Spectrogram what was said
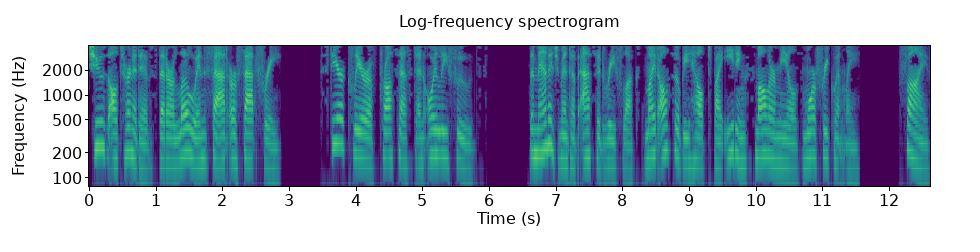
Choose alternatives that are low in fat or fat-free. Steer clear of processed and oily foods. The management of acid reflux might also be helped by eating smaller meals more frequently. 5.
